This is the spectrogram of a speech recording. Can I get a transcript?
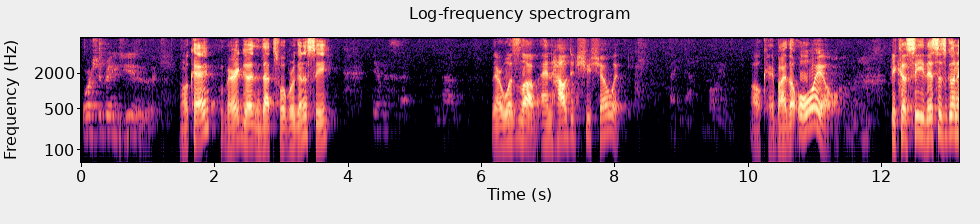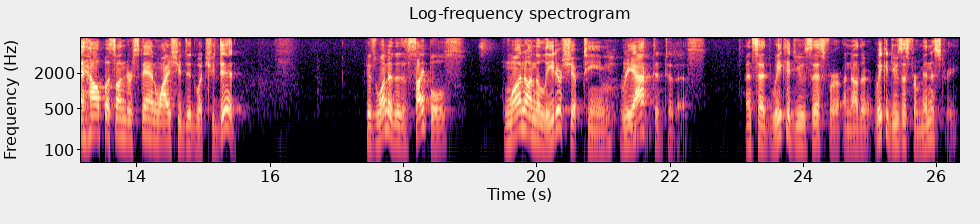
Worshiping Jesus. Okay, very good. And that's what we're going to see. There was love There was love. And how did she show it? by that oil. Okay, by the oil. Because, see, this is going to help us understand why she did what she did. Because one of the disciples, one on the leadership team, reacted to this and said, We could use this for another, we could use this for ministry.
